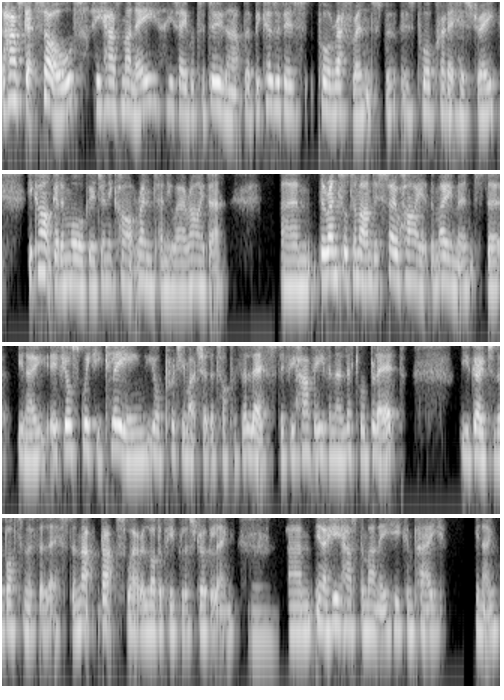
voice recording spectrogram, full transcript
The house gets sold, he has money, he's able to do that. But because of his poor reference, his poor credit history, he can't get a mortgage and he can't rent anywhere either. Um, the rental demand is so high at the moment that you know if you're squeaky clean you're pretty much at the top of the list. If you have even a little blip you go to the bottom of the list and that that's where a lot of people are struggling. Mm. um, you know he has the money he can pay you know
